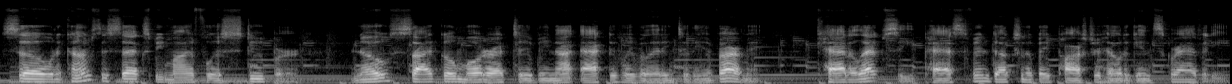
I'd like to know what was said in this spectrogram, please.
So, when it comes to sex, be mindful of stupor no psychomotor activity not actively relating to the environment. Catalepsy, passive induction of a posture held against gravity.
